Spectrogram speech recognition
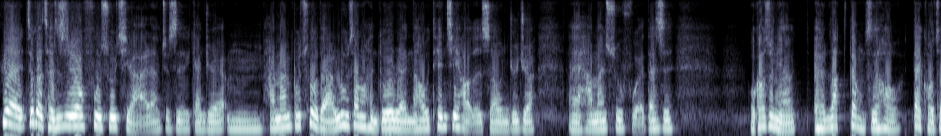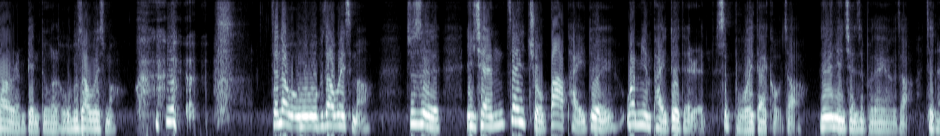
越这个城市又复苏起来了，就是感觉嗯还蛮不错的啊，路上很多人，然后天气好的时候你就觉得哎还蛮舒服的，但是我告诉你啊，呃，Lockdown 之后戴口罩的人变多了，我不知道为什么，真的我我不知道为什么。就是以前在酒吧排队，外面排队的人是不会戴口罩，那些年前是不戴口罩，真的。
